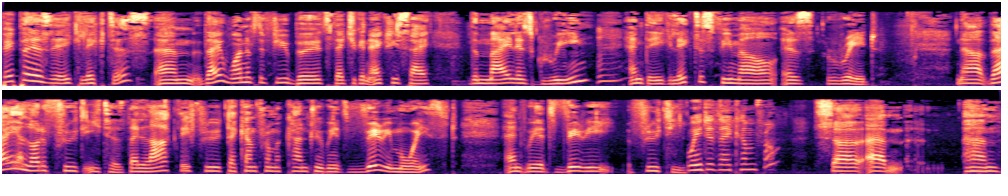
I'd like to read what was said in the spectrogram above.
Pepper is the eclectus. Um, they're one of the few birds that you can actually say the male is green and the eclectus female is red. Now, they are a lot of fruit eaters. They like their fruit. They come from a country where it's very moist and where it's very fruity. Where do they come from? So, um, um,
